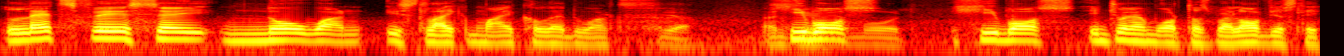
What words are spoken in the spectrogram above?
Let's first say no one is like Michael Edwards. Yeah. And he Julian was Ward. he was uh, Julian Ward as well obviously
